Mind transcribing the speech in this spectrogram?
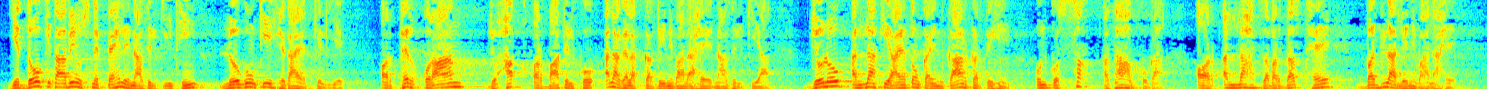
یہ دو کتابیں اس نے پہلے نازل کی تھیں لوگوں کی ہدایت کے لیے۔ اور پھر قرآن جو حق اور باطل کو الگ الگ کر دینے والا ہے نازل کیا۔ جو لوگ اللہ کی آیتوں کا انکار کرتے ہیں، ان کو سخت عذاب ہوگا اور اللہ زبردست ہے، بدلہ لینے والا ہے۔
